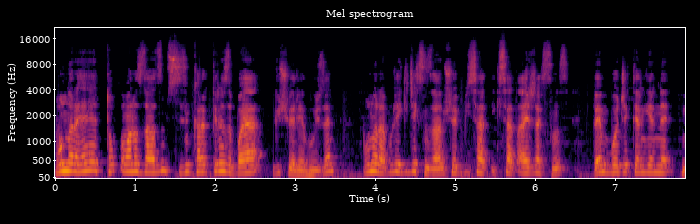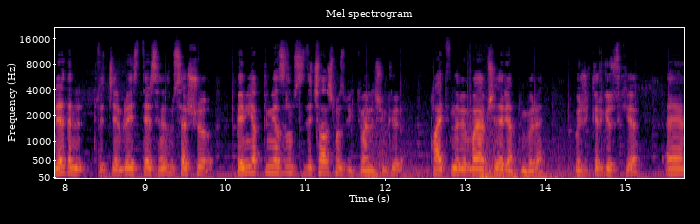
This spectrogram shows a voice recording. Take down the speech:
Bunları he toplamanız lazım. Sizin karakteriniz de bayağı güç veriyor bu yüzden. Bunlara buraya gideceksiniz abi. Şöyle 1 saat 2 saat ayıracaksınız. Ben bu böceklerin yerine nereden üreteceğimi isterseniz mesela şu benim yaptığım yazılım sizde çalışmaz büyük ihtimalle çünkü Python'da ben bayağı bir şeyler yaptım böyle. Böcekler gözüküyor. Ee,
